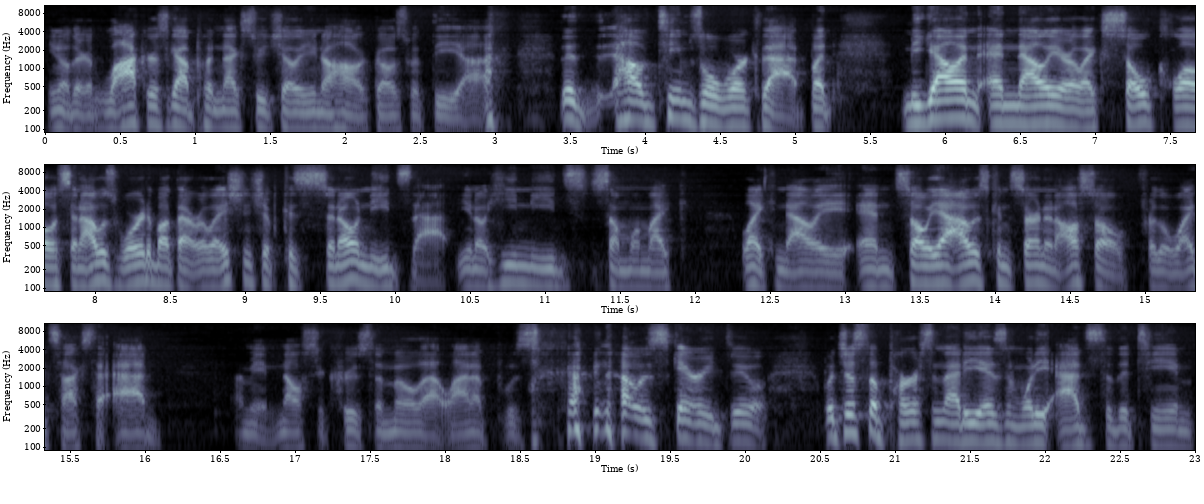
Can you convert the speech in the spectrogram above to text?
You know, their lockers got put next to each other. You know how it goes with the, uh, the how teams will work that. But Miguel and, and Nelly are like so close, and I was worried about that relationship because Sano needs that. You know, he needs someone like like Nelly, and so yeah, I was concerned, and also for the White Sox to add I mean, Nelson Cruz in the middle of that lineup was I mean, that was scary too. but just the person that he is and what he adds to the team.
